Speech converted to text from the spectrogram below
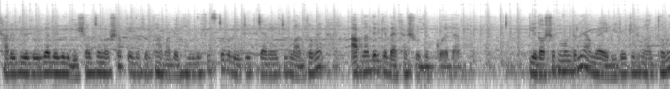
শারদীয় দুর্গা দেবীর বিসর্জন উৎসব, তিনি কিন্তু আমাদের হিন্দি ফেস্টিভ্যাল ইউটিউব চ্যানেলটির মাধ্যমে আপনাদেরকে দেখার সুযোগ করে দেন। প্রিয় দর্শক মণ্ডলী, আমরা এই ভিডিওটির মাধ্যমে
